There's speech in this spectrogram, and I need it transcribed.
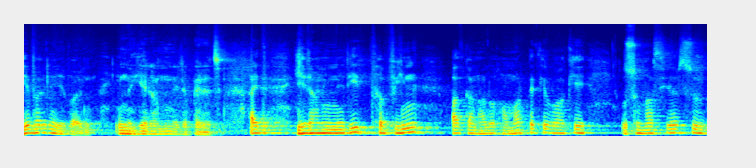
եւ այլն եւ այլն, ինը երանները բերեց։ Այդ երանիների թվին պատկանալու համար պետք է ուղղակի ուսումնասիրել Սուրբ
